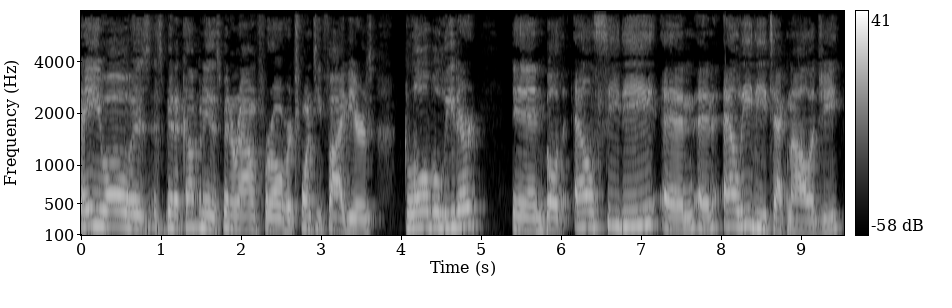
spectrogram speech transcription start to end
AUO has, been a company that's been around for over 25 years, global leader in both LCD and, and LED technology.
